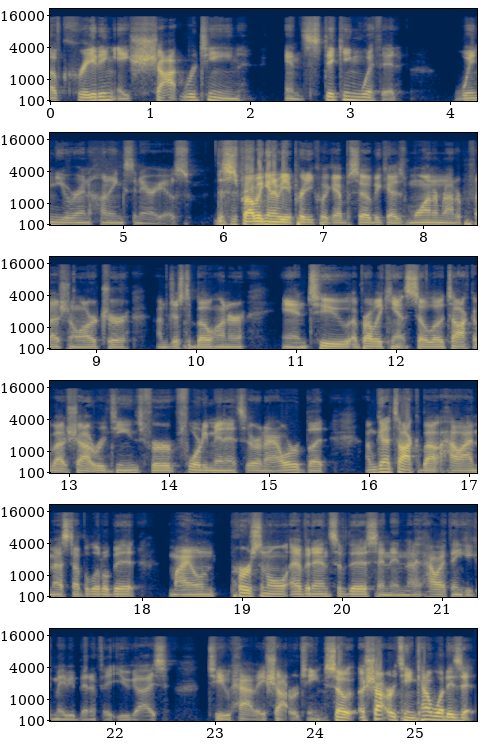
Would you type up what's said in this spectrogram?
of creating a shot routine and sticking with it when you're in hunting scenarios. This is probably going to be a pretty quick episode because one, I'm not a professional archer, I'm just a bow hunter. And two, I probably can't solo talk about shot routines for 40 minutes or an hour, but I'm going to talk about how I messed up a little bit, my own personal evidence of this, and, and how I think it can maybe benefit you guys to have a shot routine. So, a shot routine, kind of what is it?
